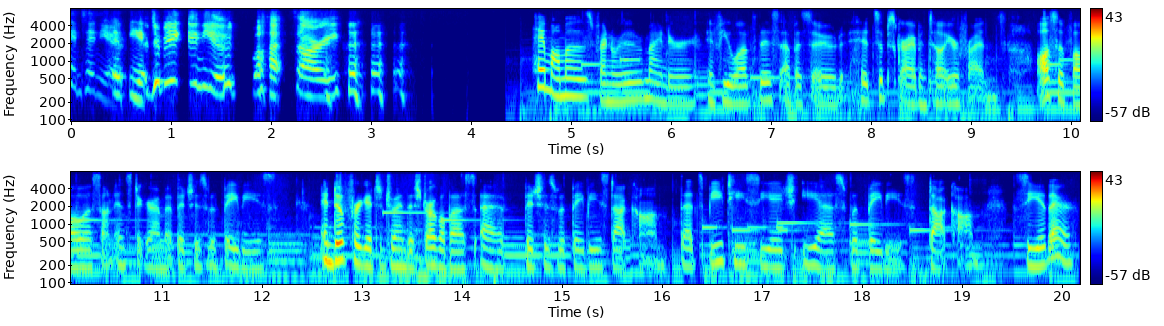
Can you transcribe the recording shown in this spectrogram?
continued. Yeah. to be continued, but sorry. Hey mamas, friendly reminder, if you love this episode, hit subscribe and tell your friends. Also follow us on Instagram at Bitches with Babies. And don't forget to join the struggle bus at bitcheswithbabies.com. That's B T C H E S with babies.com. See you there.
